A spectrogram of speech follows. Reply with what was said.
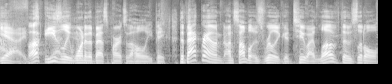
yeah, it's yeah, easily dude. one of the best parts of the whole EP. The background ensemble is really good too. I love those little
